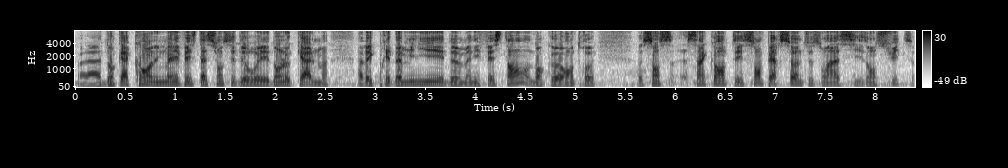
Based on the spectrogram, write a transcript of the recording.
Voilà, donc à Caen, une manifestation s'est déroulée dans le calme avec près d'un millier de manifestants. Donc euh, entre 150 et 100 personnes se sont assises ensuite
